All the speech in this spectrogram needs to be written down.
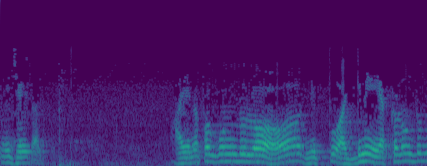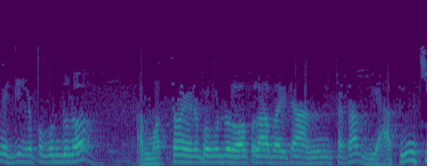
మీ చేయగలరు ఆ ఇనప గుండులో నిప్పు అగ్ని ఎక్కడ ఉంటుంది అగ్ని ఇనప గుండులో? ఆ మొత్తం ఇనపగుండు లోపల బయట అంతటా వ్యాపించి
